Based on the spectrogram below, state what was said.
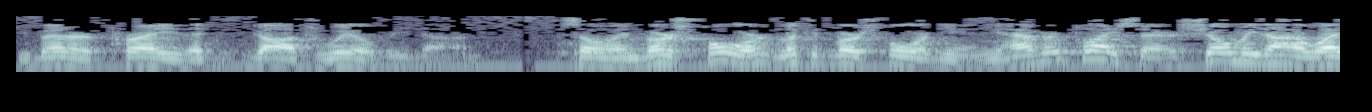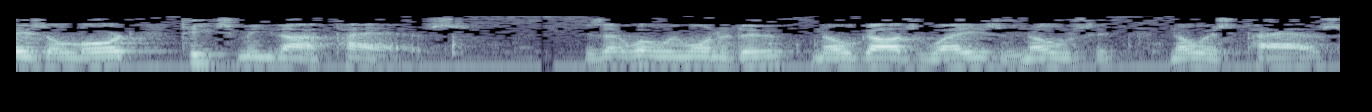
You better pray that God's will be done. So in verse 4, look at verse 4 again. You have your place there. Show me thy ways, O Lord. Teach me thy paths. Is that what we want to do? Know God's ways and knows it, know his paths?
